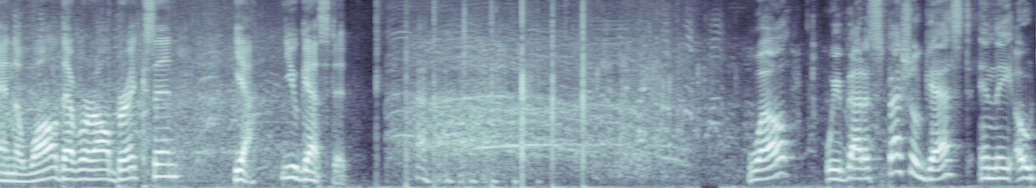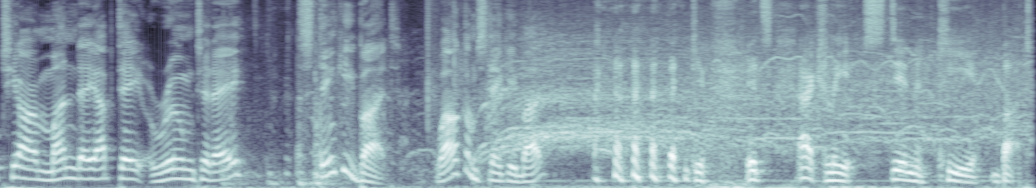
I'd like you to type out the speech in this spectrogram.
And the wall that we're all bricks in? Yeah, you guessed it. Well, we've got a special guest in the OTR Monday update room today, Stinky Butt. Welcome, Stinky Butt. Thank you. It's actually Stinky Butt,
